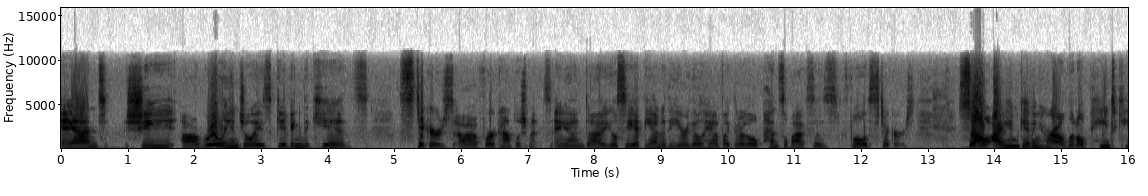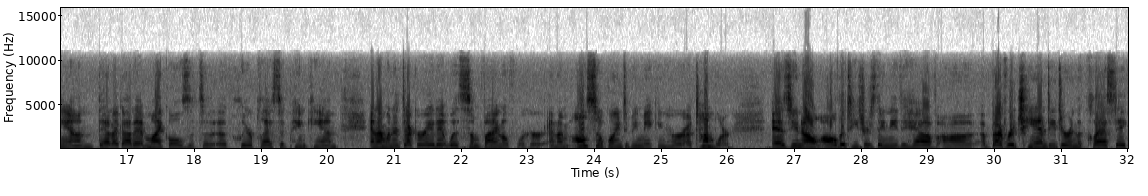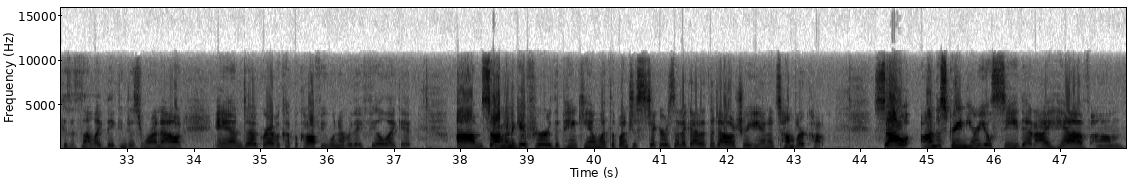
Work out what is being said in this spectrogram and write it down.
And she uh, really enjoys giving the kids stickers uh, for accomplishments. And uh, you'll see at the end of the year they'll have like their little pencil boxes full of stickers. So I am giving her a little paint can that I got at Michael's. It's a, a clear plastic paint can. And I'm going to decorate it with some vinyl for her. And I'm also going to be making her a tumbler. As you know, all the teachers, they need to have uh, a beverage handy during the class day because it's not like they can just run out and uh, grab a cup of coffee whenever they feel like it. Um, so I'm going to give her the paint can with a bunch of stickers that I got at the Dollar Tree and a tumbler cup. So on the screen here you'll see that I have um,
